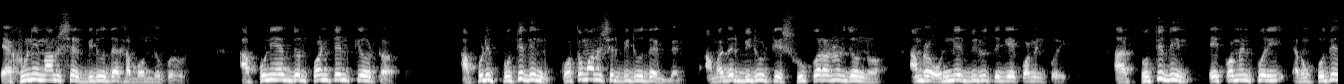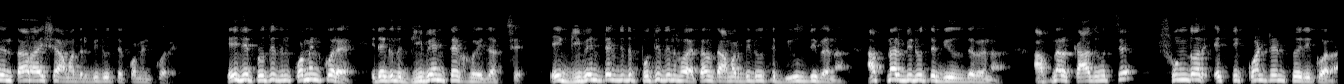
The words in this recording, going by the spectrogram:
এখনই মানুষের ভিডিও দেখা বন্ধ করুন। আপনি একজন কন্টেন্ট ক্রিয়েটর আপনি প্রতিদিন কত মানুষের ভিডিও দেখবেন? আমাদের ভিডিওটি শু করানোর জন্য আমরা অন্যের ভিডিওতে গিয়ে কমেন্ট করি। আর প্রতিদিন এই কমেন্ট করি এবং প্রতিদিন তারা এসে আমাদের ভিডিওতে কমেন্ট করে। এই যে প্রতিদিন কমেন্ট করে, এটা কিন্তু গিভেন টেক হয়ে যাচ্ছে। এই গিভেন টেক যদি প্রতিদিন হয়, তাহলে তো আমার ভিডিওতে ভিউজ দিবে না। আপনার ভিডিওতে ভিউজ দেবে না। আপনার কাজ হচ্ছে সুন্দর একটি কন্টেন্ট তৈরি করা,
